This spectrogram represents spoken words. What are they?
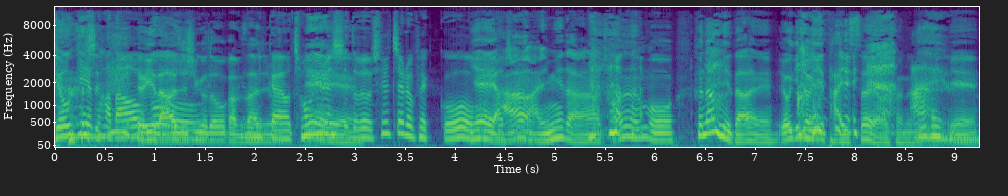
여기에 다 나오고. 여기 나와주신 거 너무 감사하지만. 그러니까요. 정일훈 예, 예. 씨도 실제로 뵙고. 예, 아, 아닙니다. 저는 뭐, 흔합니다. 네. 여기저기 다 있어요, 저는. 아유. 예.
